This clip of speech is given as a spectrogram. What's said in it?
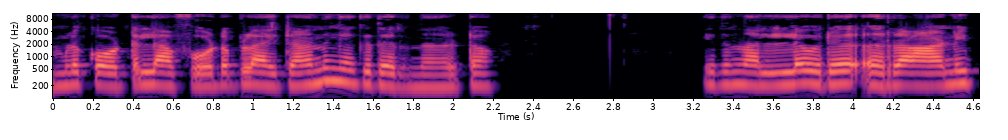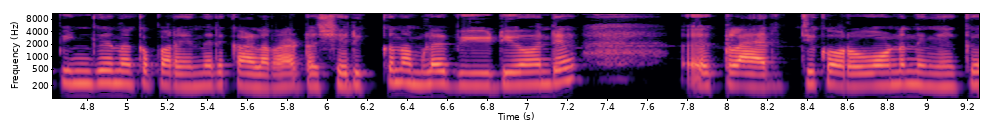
നമ്മൾ കോട്ടണിൽ അഫോർഡബിൾ ആയിട്ടാണ് നിങ്ങൾക്ക് തരുന്നത് കേട്ടോ. ഇത് നല്ല ഒരു റാണി പിങ്ക് എന്നൊക്കെ പറയുന്ന ഒരു കളറാണ് കളറാട്ടോ ശരിക്കും നമ്മളെ വീഡിയോന്റെ ക്ലാരിറ്റി കുറവുകൊണ്ട് നിങ്ങൾക്ക്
